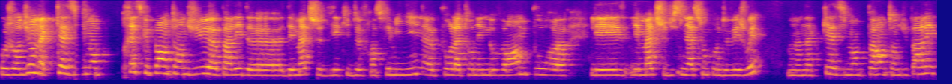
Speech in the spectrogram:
aujourd'hui, on n'a quasiment presque pas entendu euh, parler de, des matchs de l'équipe de France féminine pour la tournée de novembre, pour les, matchs du Nation qu'on devait jouer. On n'en a quasiment pas entendu parler.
